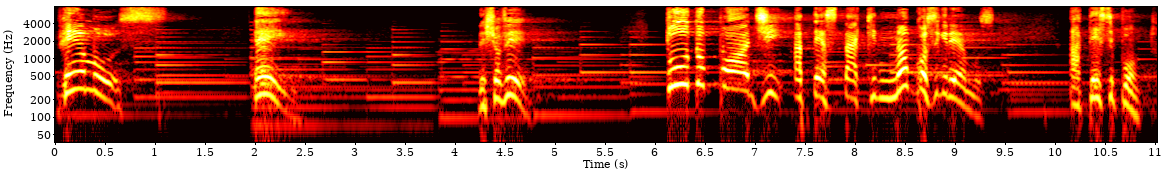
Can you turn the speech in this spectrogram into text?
vemos. Ei, Deixa eu ver. Tudo pode atestar que não conseguiremos, até esse ponto,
